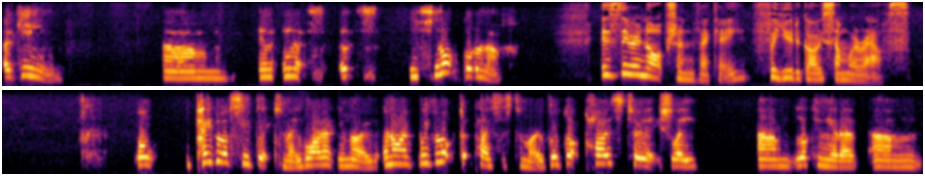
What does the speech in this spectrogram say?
again, um, and, and it's it's it's not good enough. Is there an option, Vickie, for you to go somewhere else? Well, people have said that to me. Why don't you move? And I we've looked at places to move. We've got close to actually um, looking at a um,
